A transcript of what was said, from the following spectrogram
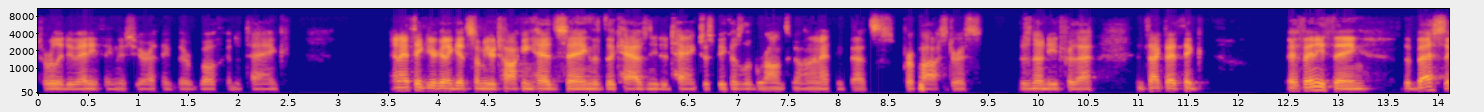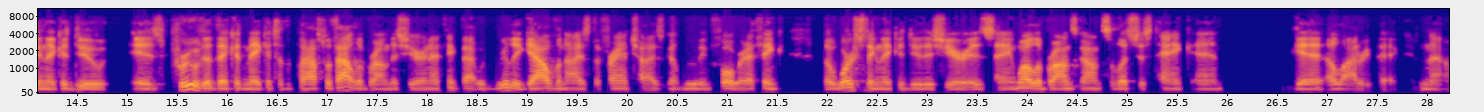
to really do anything this year. I think they're both going to tank. And I think you're going to get some of your talking heads saying that the Cavs need to tank just because LeBron's gone. And I think that's preposterous. There's no need for that. In fact, I think, if anything, the best thing they could do is prove that they could make it to the playoffs without LeBron this year. And I think that would really galvanize the franchise moving forward. I think the worst thing they could do this year is saying, well, LeBron's gone, so let's just tank and get a lottery pick. No.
